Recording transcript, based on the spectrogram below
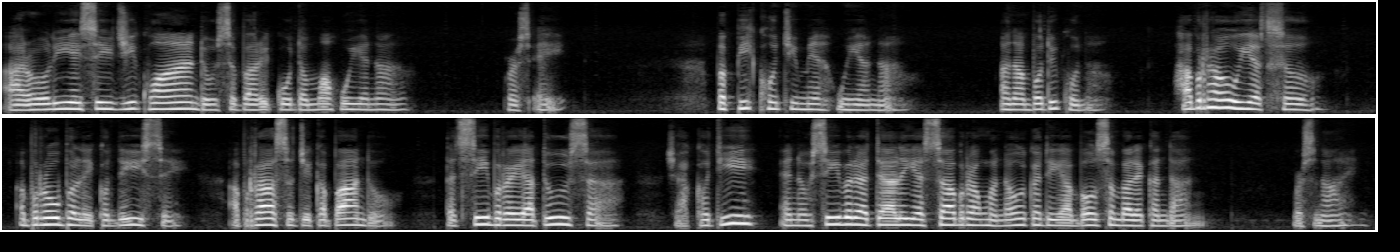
Aroli siji quando sabarico da mahuyana. Verse 8. Papi ti me huyana. Anambodukuna. Habrao yaso. Abrobale codice. Abraso jicabando. Dat sibre atusa. Jacodi and no sibre atalia sabrang manoka abolsambare. Verse 9.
